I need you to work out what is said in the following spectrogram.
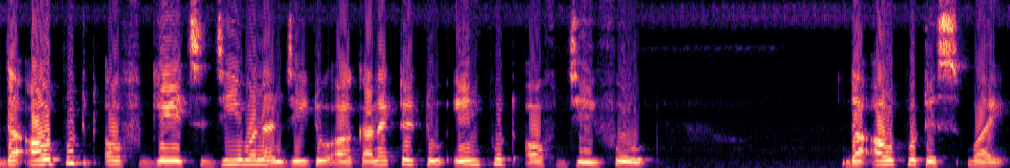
The output of gates G1 and G2 are connected to input of G4. The output is Y.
